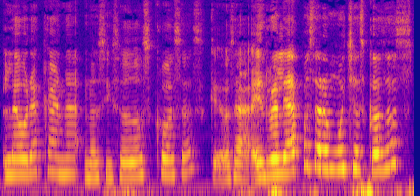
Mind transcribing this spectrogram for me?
la huracana nos hizo dos cosas, que, o sea, en realidad pasaron muchas cosas.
